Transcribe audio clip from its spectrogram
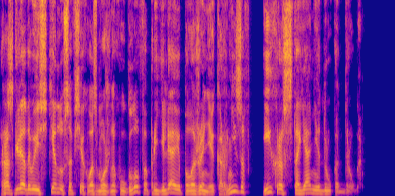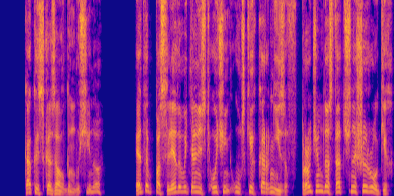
разглядывая стену со всех возможных углов, определяя положение карнизов и их расстояние друг от друга. Как и сказал Гамбусино, это последовательность очень узких карнизов, впрочем, достаточно широких,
